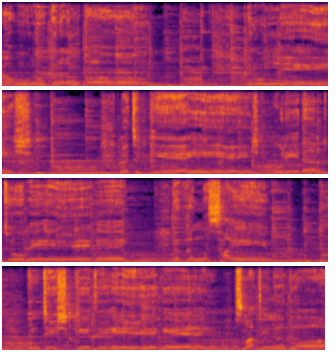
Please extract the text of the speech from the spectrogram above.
أو لو كان غلطان. ما نوليش ما تبكيش. سمعتي الهضرة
